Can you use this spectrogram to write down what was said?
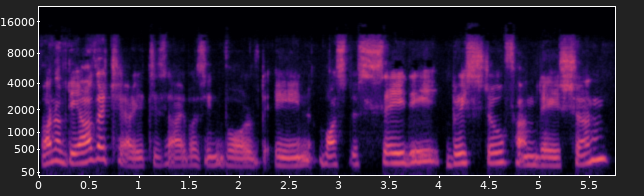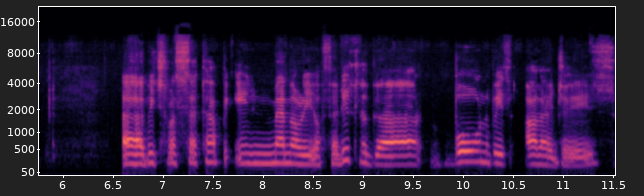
one of the other charities I was involved in was the Sadie Bristow Foundation, uh, which was set up in memory of a little girl born with allergies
